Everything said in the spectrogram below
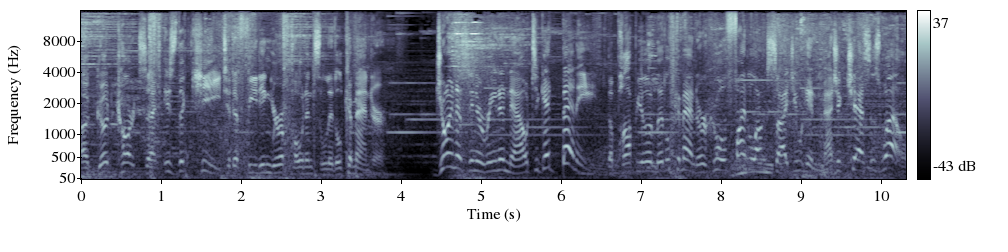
a good card set is the key to defeating your opponent's little commander. Join us in Arena now to get Benny, the popular little commander who will fight alongside you in Magic Chess as well.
